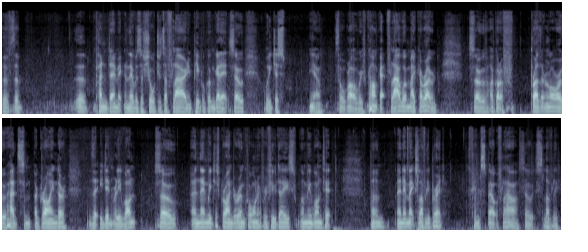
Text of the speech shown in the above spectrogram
of the the pandemic and there was a shortage of flour and people couldn't get it so we just you know thought well we can't get flour we'll make our own so i've got a f- brother-in-law who had some a grinder that he didn't really want so and then we just grind our own corn every few days when we want it, um, and it makes lovely bread from spelt flour. So it's lovely.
